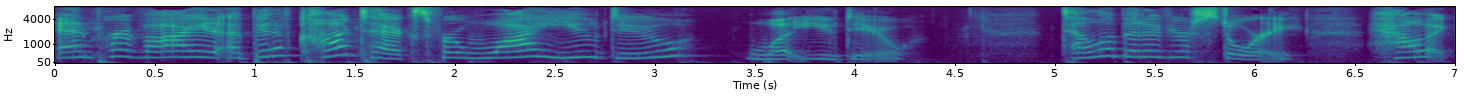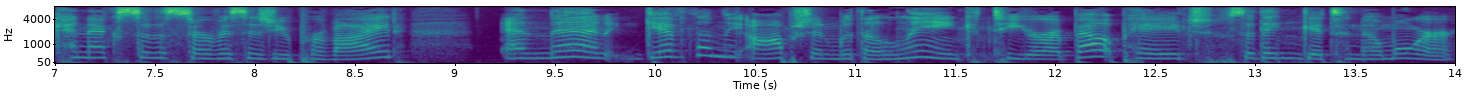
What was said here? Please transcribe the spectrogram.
and provide a bit of context for why you do what you do. Tell a bit of your story, how it connects to the services you provide, and then give them the option with a link to your About page so they can get to know more.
